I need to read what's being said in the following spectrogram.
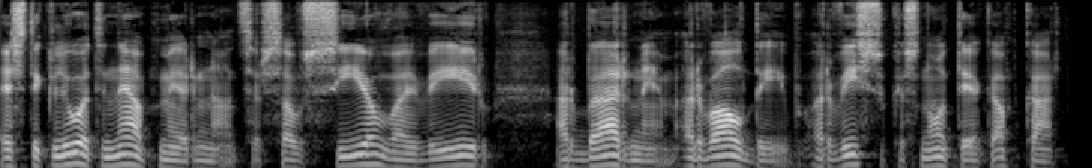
Es tik ļoti neapmierināts ar savu sievu vai vīru, ar bērniem, ar valdību, ar visu, kas notiek apkārt.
